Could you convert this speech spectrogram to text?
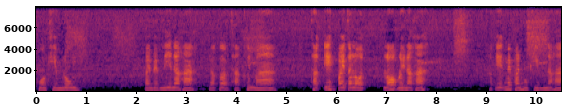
หัวเข็มลง ไปแบบนี้นะคะ แล้วก็ถักขึ้นมา ถัก x ไปตลอดรอบเลยนะคะ ถัก x ไม่พันหัวเข็มนะคะ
